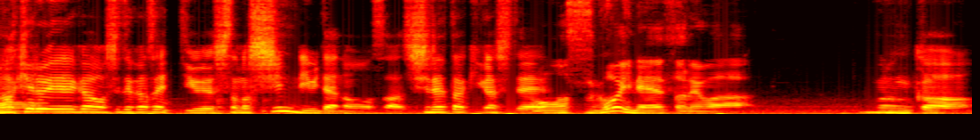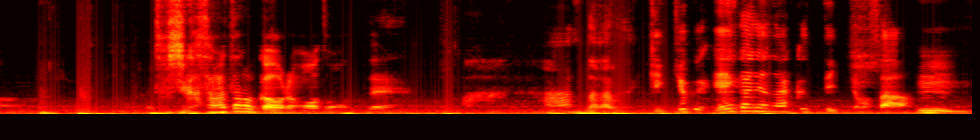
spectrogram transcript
泣ける映画を教えてくださいっていう、その心理みたいなのをさ、知れた気がして、おーすごいね、それは。なんか、年重ねたのか、俺も、と思って。あーだから結局映画で泣くって言ってもさ、うん。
